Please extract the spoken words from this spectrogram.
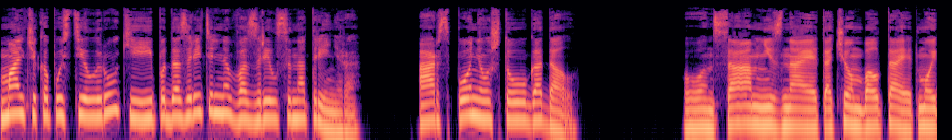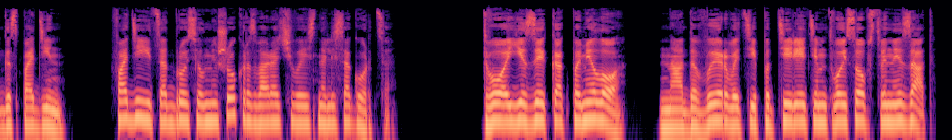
Мальчик опустил руки и подозрительно воззрился на тренера. Арс понял, что угадал. «Он сам не знает, о чем болтает мой господин», — Фадиец отбросил мешок, разворачиваясь на лесогорца. «Твой язык как помело. Надо вырвать и подтереть им твой собственный зад.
